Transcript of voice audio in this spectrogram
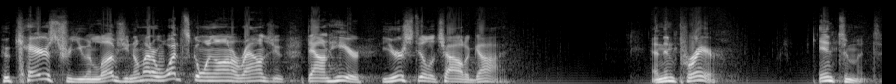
who cares for you and loves you. No matter what's going on around you down here, you're still a child of God. And then prayer, intimate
